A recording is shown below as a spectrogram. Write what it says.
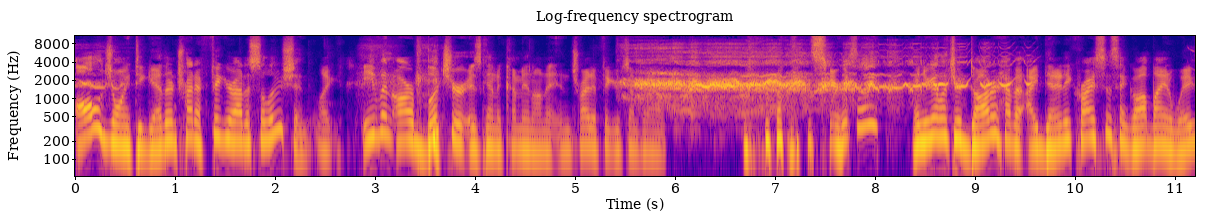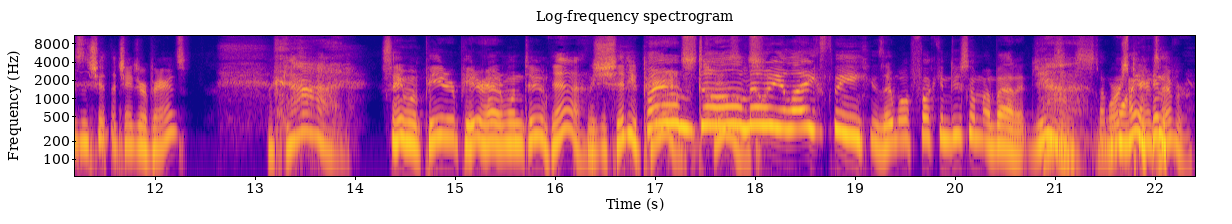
all join together and try to figure out a solution. Like, even our butcher is going to come in on it and try to figure something out. Seriously? And you're going to let your daughter have an identity crisis and go out buying wigs and shit that change her appearance? My God. Same with Peter. Peter had one too. Yeah. Shitty parents. I'm parents. dull. Jesus. Nobody likes me. Is like, well, fucking do something about it. Jesus. Stop Worst whining. parents ever.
